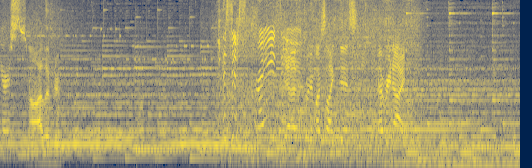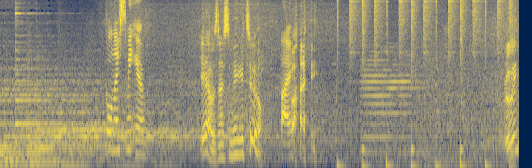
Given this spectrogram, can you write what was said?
yours. No, I live here. This is crazy. Yeah, it's pretty much like this every night. Nice to meet you. Yeah, it was nice to meet you too. Bye. Bye. Really?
